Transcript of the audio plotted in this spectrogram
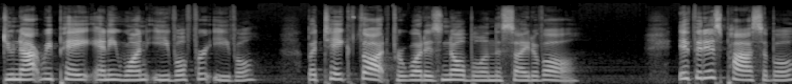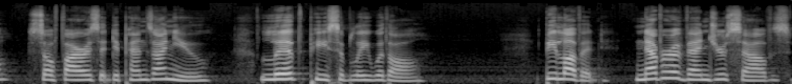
Do not repay anyone evil for evil, but take thought for what is noble in the sight of all. If it is possible, so far as it depends on you, live peaceably with all. Beloved, never avenge yourselves,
